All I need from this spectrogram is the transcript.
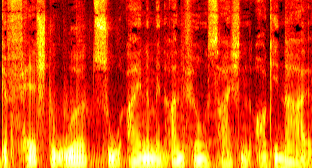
gefälschte Uhr zu einem in Anführungszeichen Original.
